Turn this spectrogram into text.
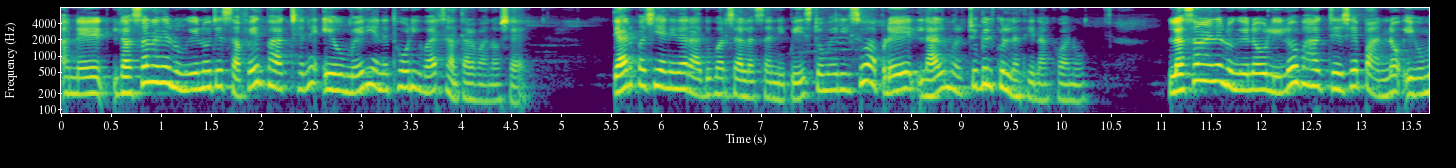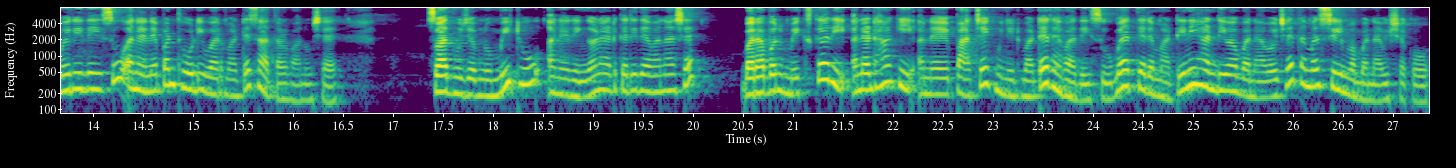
અને લસણ અને ડુંગળીનો જે સફેદ ભાગ છે ને, એ ઉમેરી અને થોડી વાર સાંતળવાનો છે. ત્યાર પછી એની અંદર આદુ મરચાં, લસણની પેસ્ટ ઉમેરીશું. આપણે લાલ મરચું બિલકુલ નથી નાખવાનું. લસણ અને ડુંગળીનો લીલો ભાગ જે છે પાનનો એ ઉમેરી દઈશું અને એને પણ થોડી વાર માટે સાંતળવાનું છે. સ્વાદ મુજબનું મીઠું અને રીંગણ એડ કરી દેવાના છે. બરાબર મિક્સ કરી અને ઢાંકી અને પાંચેક મિનિટ માટે રહેવા દઈશું. મેં અત્યારે માટીની હાંડીમાં બનાવ્યો છે, તમે સ્ટીલમાં બનાવી શકો.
